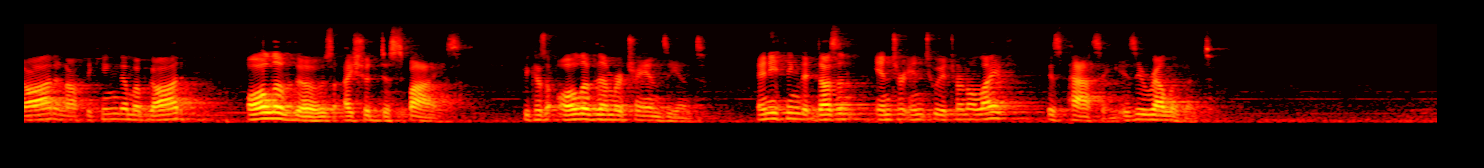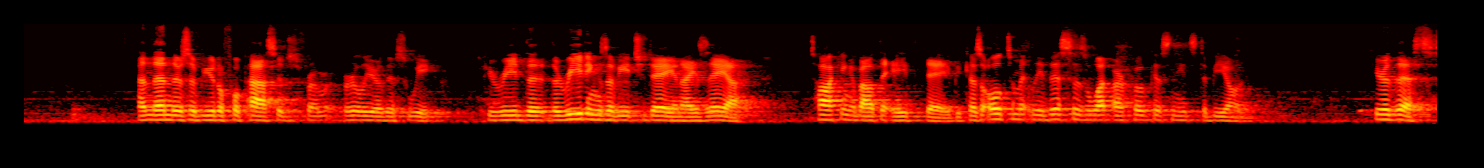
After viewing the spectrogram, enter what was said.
God and off the kingdom of God, all of those I should despise because all of them are transient. Anything that doesn't enter into eternal life is passing, is irrelevant. And then there's a beautiful passage from earlier this week. If you read the, the readings of each day in Isaiah, talking about the eighth day, because ultimately this is what our focus needs to be on. Hear this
